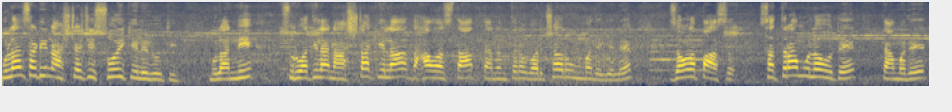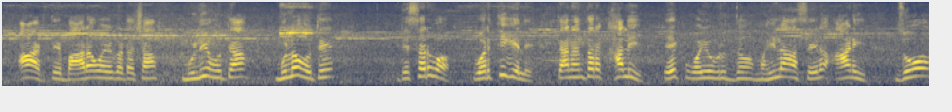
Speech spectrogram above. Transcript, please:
मुलांसाठी नाश्त्याची सोय केलेली होती. मुलांनी सुरुवातीला नाश्ता केला दहा वाजता त्यानंतर वरच्या रूममध्ये गेले. जवळपास सतरा मुलं होते. त्यामध्ये आठ ते बारा वयोगटाच्या मुली होत्या. मुलं होते. ते सर्व वरती गेले. त्यानंतर खाली एक वयोवृद्ध महिला असेल आणि जो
